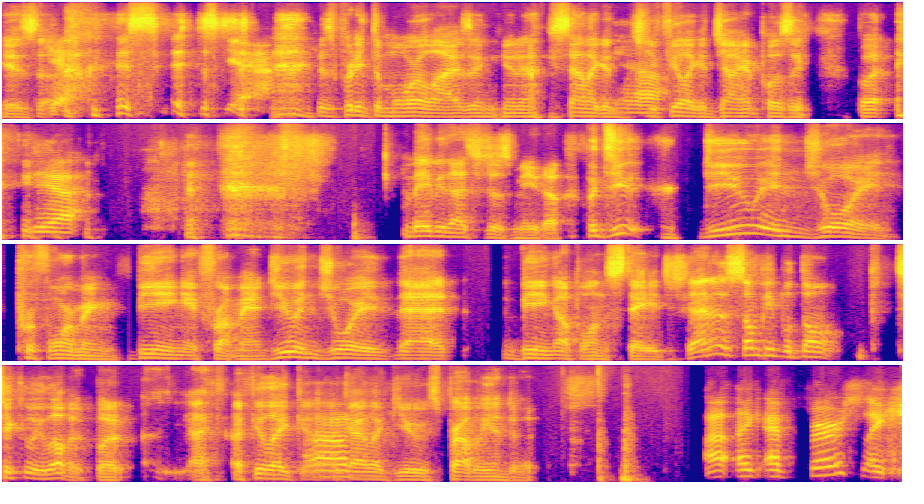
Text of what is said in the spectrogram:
is uh, Yeah. is, is, Yeah. is pretty demoralizing. You know, you sound like a Yeah. you feel like a giant pussy, but Yeah. maybe that's just me though. But do you do you enjoy performing, being a frontman? Do you enjoy that? Being up on stage, I know some people don't particularly love it, but I, I feel like a Um, guy like you is probably into it. I, like at first, like,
